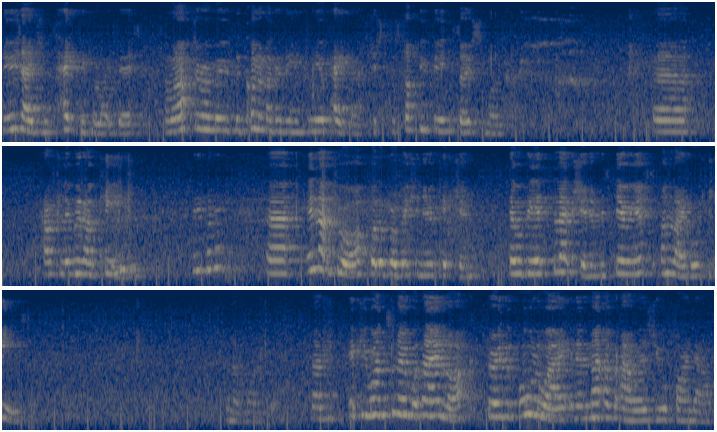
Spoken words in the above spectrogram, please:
News agents hate people like this and will have to remove the colour magazine from your paper just to stop you being so smug. Uh, how to live without keys? Anybody? Uh, in that drawer full of rubbish in your kitchen, there will be a selection of mysterious, unlabelled keys. Um, if you want to know what they unlock, throw them all away and in a matter of hours you will find out.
